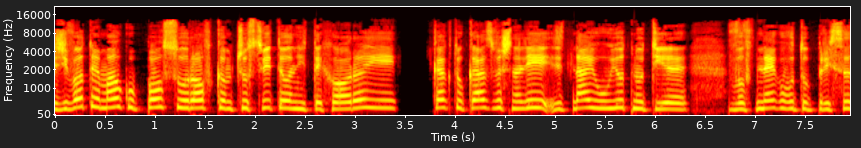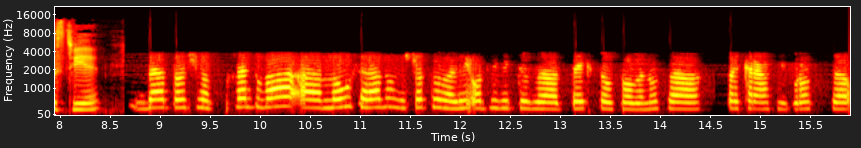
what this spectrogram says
живота е малко по-суров към чувствителните хора и, както казваш, нали, най-уютно ти е в неговото присъствие. Да, точно. Освен това, много се радвам, защото нали, отзивите за текста особено са прекрасни, просто са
